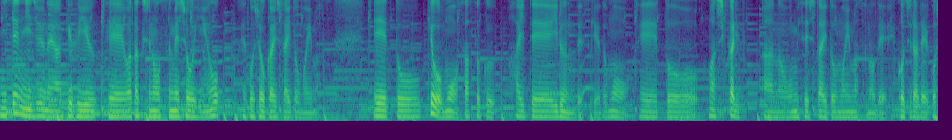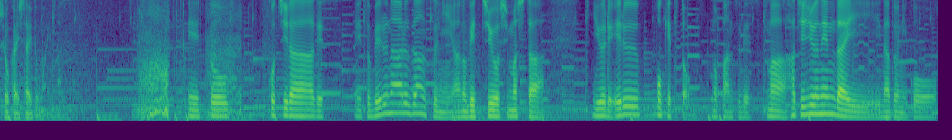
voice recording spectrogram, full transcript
2020年秋冬、えー、私のおすすめ商品をご紹介したいと思います。えーと、今日もう早速履いているんですけれども、えーとまあ、しっかりあのお見せしたいと思いますのでこちらでご紹介したいと思います。えーと、こちらです、えーと、ベルナール・ザンスにあの別注をしましたいわゆる L ポケットのパンツです。まあ、80年代などにこ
